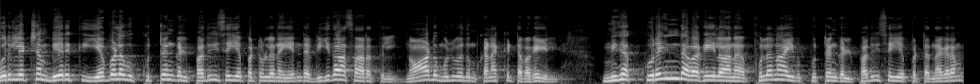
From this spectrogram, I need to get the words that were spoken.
ஒரு லட்சம் பேருக்கு எவ்வளவு குற்றங்கள் பதிவு செய்யப்பட்டுள்ளன என்ற விகிதாசாரத்தில் நாடு முழுவதும் கணக்கிட்ட வகையில் மிக குறைந்த வகையிலான புலனாய்வு குற்றங்கள் பதிவு செய்யப்பட்ட நகரம்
